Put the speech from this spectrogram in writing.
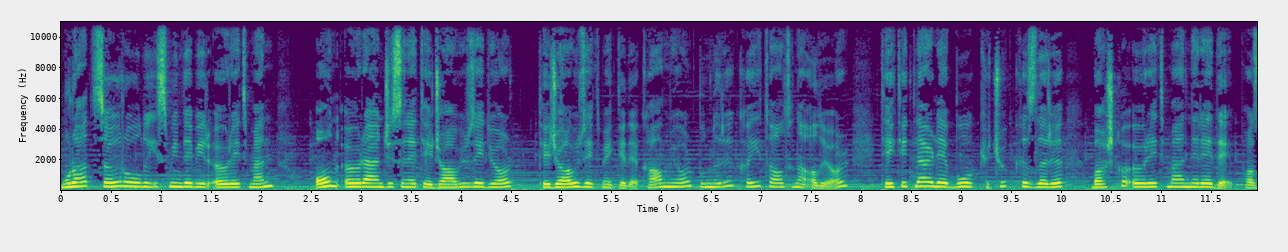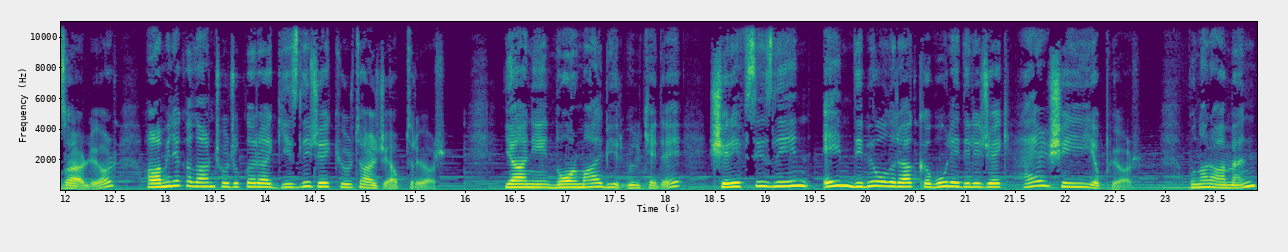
Murat Sağıroğlu isminde bir öğretmen 10 öğrencisine tecavüz ediyor, tecavüz etmekte de kalmıyor, bunları kayıt altına alıyor, tehditlerle bu küçük kızları başka öğretmenlere de pazarlıyor, hamile kalan çocuklara gizlice kürtaj yaptırıyor. Yani normal bir ülkede şerefsizliğin en dibi olarak kabul edilecek her şeyi yapıyor. Buna rağmen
